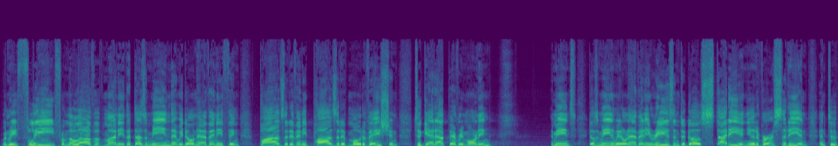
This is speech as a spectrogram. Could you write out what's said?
When we flee from the love of money, that doesn't mean that we don't have anything positive, any positive motivation to get up every morning. It means doesn't mean we don't have any reason to go study in university and, and to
